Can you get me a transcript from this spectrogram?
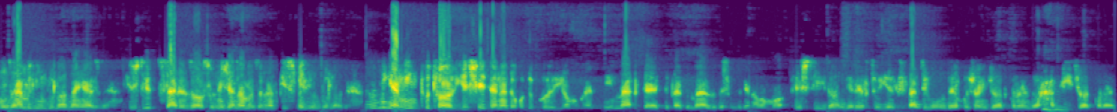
15 میلیون دلار نیازده کشتی سر زاسونیش الان مثلا 20 میلیون دلاره. میگم این تو تا یه شیطنت خود کره موقع این مقطع که بعد مردودشون بگن آقا ما کشتی ایران گرفت و یک فضی عمومی خوش ایجاد کنند و حق ایجاد کنند.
